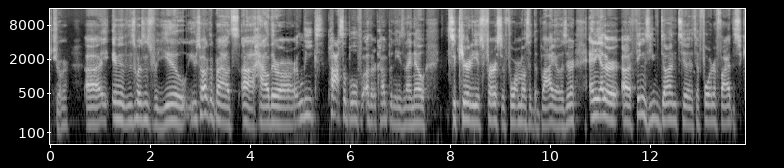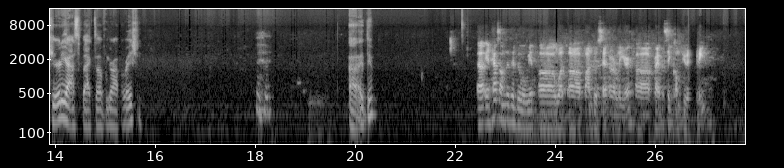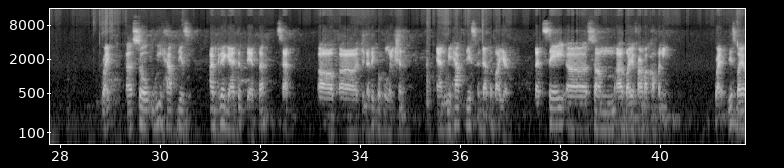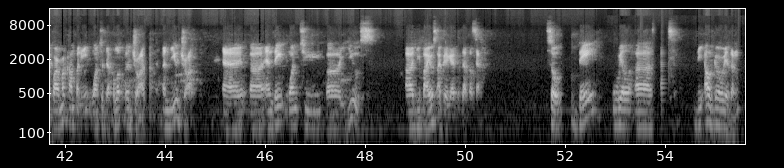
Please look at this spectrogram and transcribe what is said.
Sure uh, this question's for you. You talked about uh, how there are leaks possible for other companies, and I know security is first and foremost at the bio. Is there any other uh, things you've done to to fortify the security aspect of your operation? Mm-hmm. Uh, I do. uh, it has something to do with uh, what uh, Pandu said earlier, uh, privacy computing, right? Uh, so we have this aggregated data set of uh, genetic population, and we have this data buyer. Let's say some biopharma company, right? This biopharma company wants to develop a drug, a new drug, and they want to use the BIOS aggregated data set so they will uh, the algorithm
